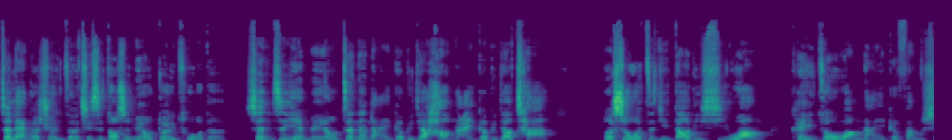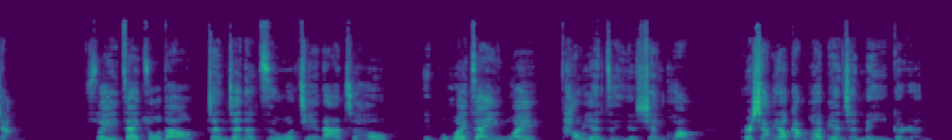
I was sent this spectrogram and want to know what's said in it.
这两个选择其实都是没有对错的，甚至也没有真的哪一个比较好，哪一个比较差，而是我自己到底希望可以走往哪一个方向。所以在做到真正的自我接纳之后，你不会再因为讨厌自己的现况而想要赶快变成另一个人，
